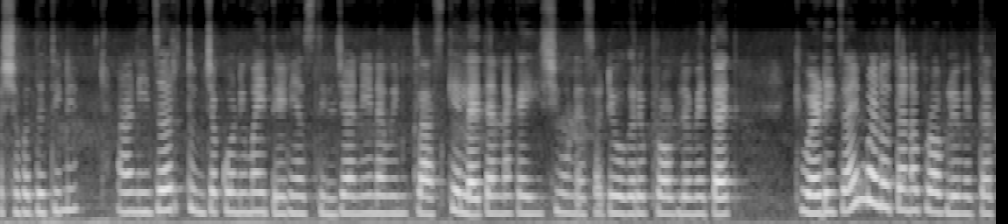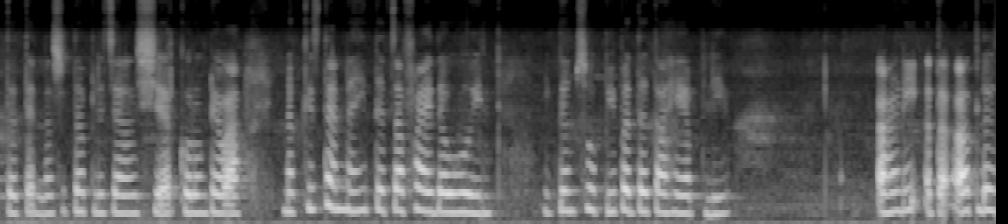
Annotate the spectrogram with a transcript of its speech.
अशा पद्धतीने. आणि जर तुमच्या कोणी मैत्रिणी असतील ज्यांनी नवीन क्लास केला आहे त्यांना काही शिवण्यासाठी वगैरे प्रॉब्लेम येत आहेत किंवा डिझाईन बनवताना प्रॉब्लेम येतात तर त्यांनासुद्धा आपले चॅनल शेअर करून ठेवा. नक्कीच त्यांनाही त्याचा फायदा होईल. एकदम सोपी पद्धत आहे आपली. आणि आता आतलं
